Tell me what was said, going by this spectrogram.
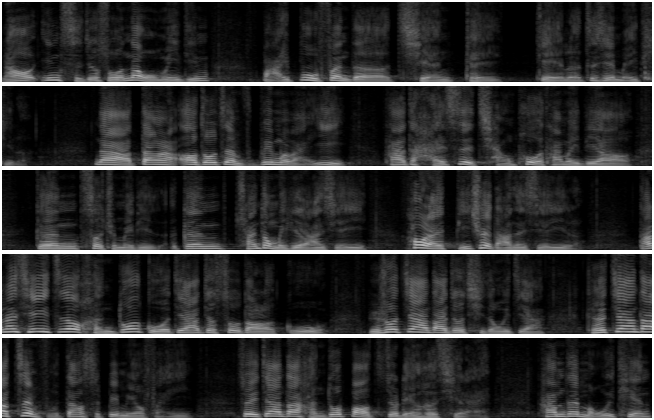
然后因此就说那我们已经把一部分的钱给给了这些媒体了。那当然澳洲政府并不满意，他还是强迫他们一定要。跟社群媒体、跟传统媒体达成协议，后来的确达成协议了。达成协议之后，很多国家就受到了鼓舞，比如说加拿大就其中一家。可是加拿大政府当时并没有反应，所以加拿大很多报纸就联合起来，他们在某一天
